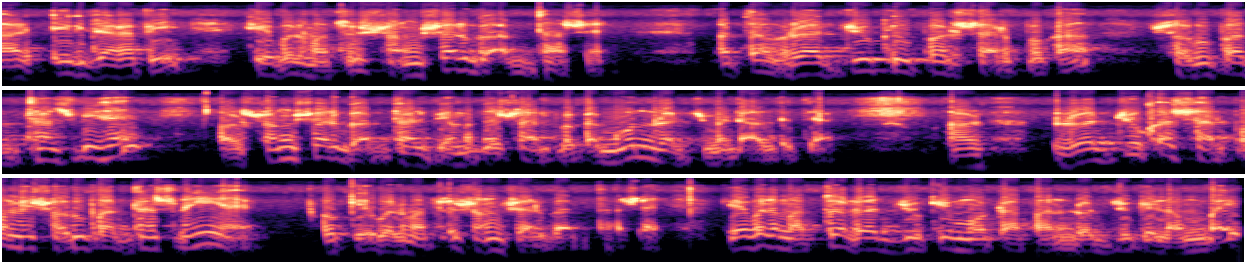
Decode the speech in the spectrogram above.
और एक जगह पे केवल मतलब संसर्ग अध्यास है। मतलब रज्जु के ऊपर सर्प का स्वरूप अध्यास भी है और संसर्ग अध्यास भी है। मतलब सर्प का गुण रज्जु में डाल देते हैं। और रज्जु का सर्प में स्वरूप अध्यास नहीं है। वो केवल मात्र संसर्ग अध्यास है केवल मात्र रज्जु की मोटापन, रज्जु की लंबाई,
